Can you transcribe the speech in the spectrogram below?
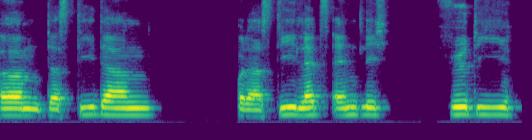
ähm, dass die dann oder dass die letztendlich für die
